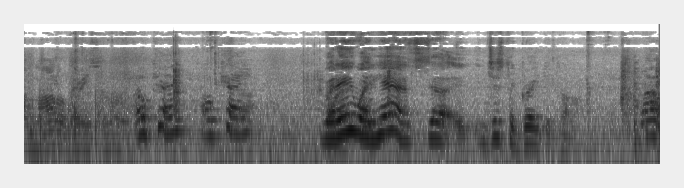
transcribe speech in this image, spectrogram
a model very similar. Okay, okay. But anyway, yeah, it's uh, just a great guitar. A lot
